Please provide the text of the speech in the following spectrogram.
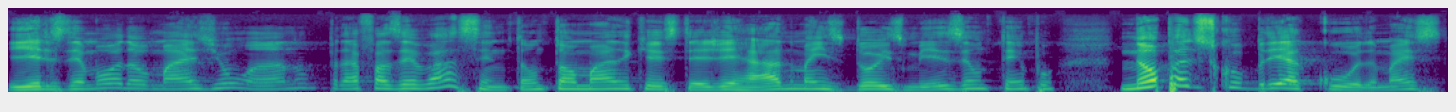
e eles demoraram mais de um ano para fazer vacina. Então, tomara que eu esteja errado, mas dois meses é um tempo não para descobrir a cura, mas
